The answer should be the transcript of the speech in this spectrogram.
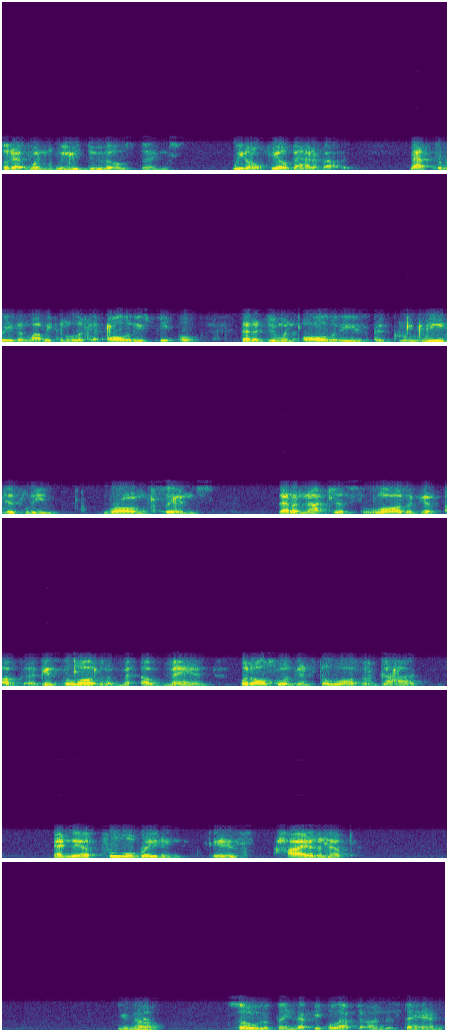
so that when we do those things, we don't feel bad about it. That's the reason why we can look at all of these people that are doing all of these egregiously wrong sins that are not just laws against, against the laws of, the, of man, but also against the laws of God, and their approval rating is higher than ever. You know? So the thing that people have to understand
